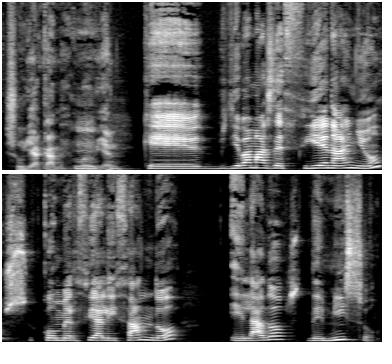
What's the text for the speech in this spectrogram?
Suyakame, muy mm. bien. Que lleva más de 100 años comercializando helados de miso.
